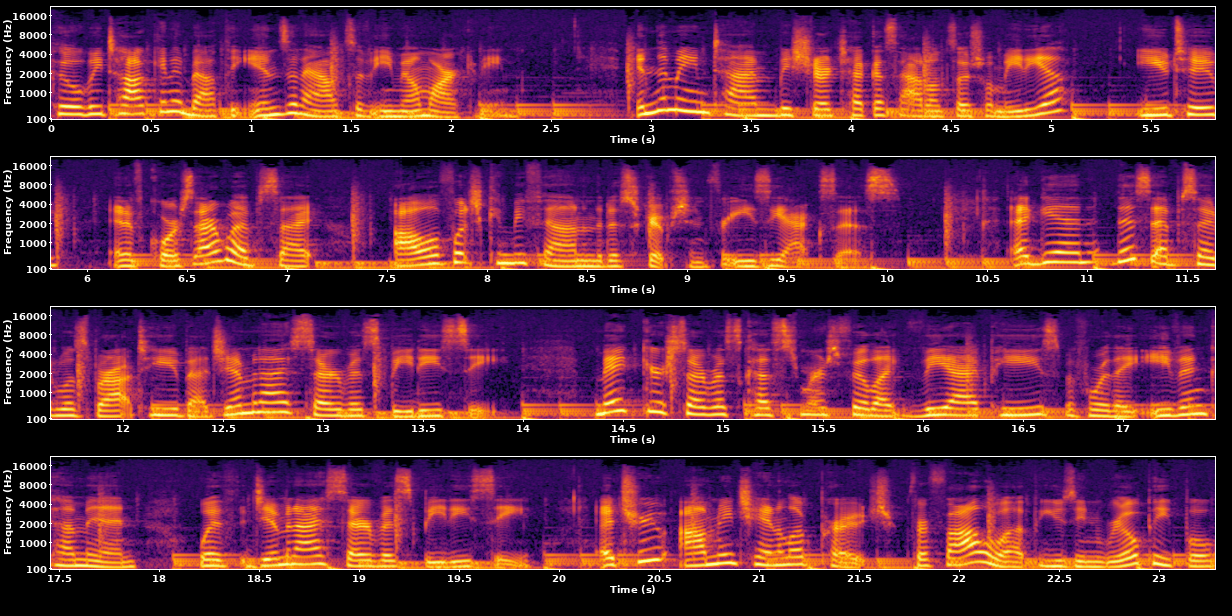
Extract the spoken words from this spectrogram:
who will be talking about the ins and outs of email marketing. In the meantime, be sure to check us out on social media, YouTube, and of course our website, all of which can be found in the description for easy access. Again, this episode was brought to you by Gemini Service BDC. Make your service customers feel like VIPs before they even come in with Gemini Service BDC, a true omni channel approach for follow up using real people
